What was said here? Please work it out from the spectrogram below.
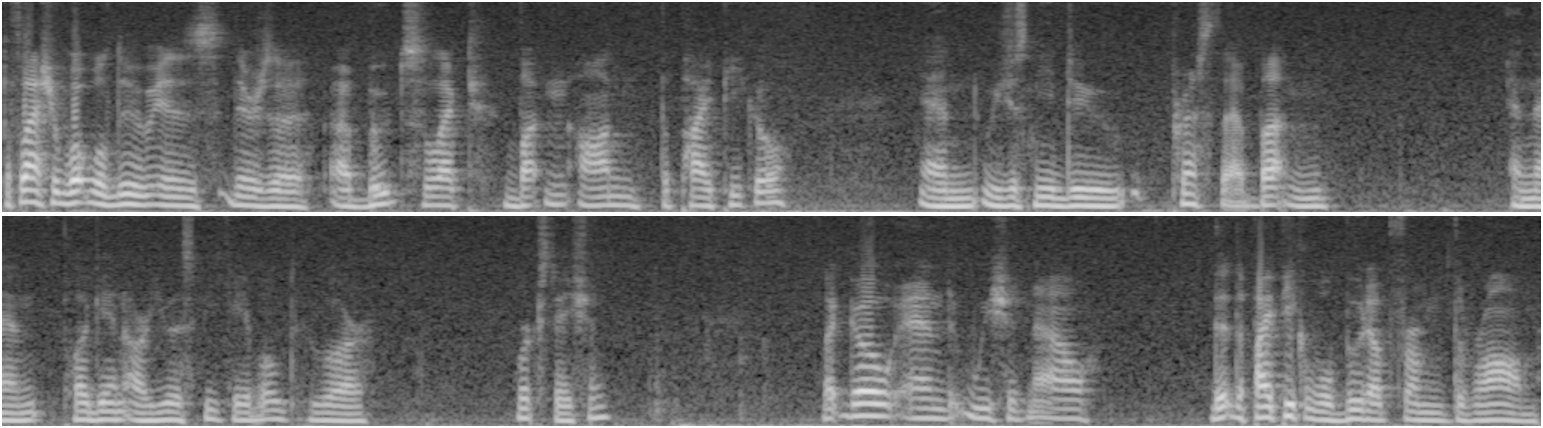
to flash it, what we'll do is there's a, a boot select button on the Pi Pico, and we just need to press that button and then plug in our USB cable to our workstation let go and we should now the, the Pi Pico will boot up from the ROM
